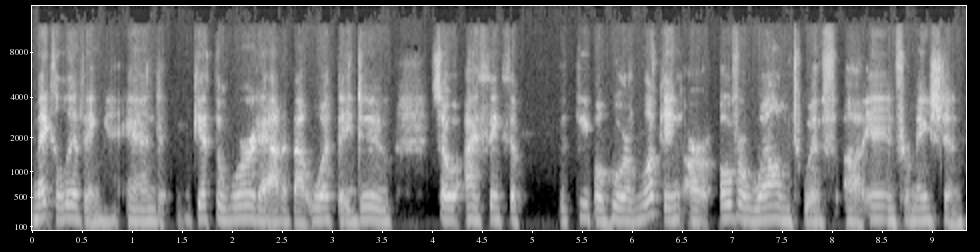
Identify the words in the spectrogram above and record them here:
make a living and get the word out about what they do. So I think the, the people who are looking are overwhelmed with uh, information.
